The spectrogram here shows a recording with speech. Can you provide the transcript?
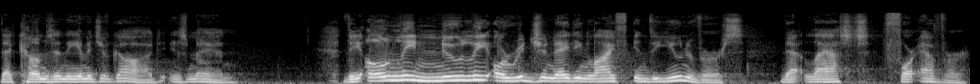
that comes in the image of God is man. The only newly originating life in the universe that lasts forever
